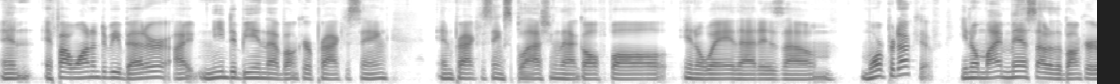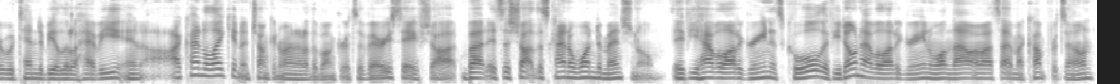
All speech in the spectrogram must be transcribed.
And if I wanted to be better, I need to be in that bunker practicing and practicing splashing that golf ball in a way that is um, more productive you know, my miss out of the bunker would tend to be a little heavy, and I kind of like in a chunk and run out of the bunker. It's a very safe shot, but it's a shot that's kind of one dimensional. If you have a lot of green, it's cool. If you don't have a lot of green, well, now I'm outside my comfort zone,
